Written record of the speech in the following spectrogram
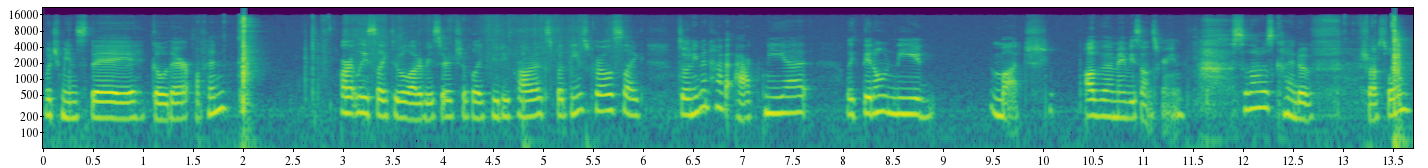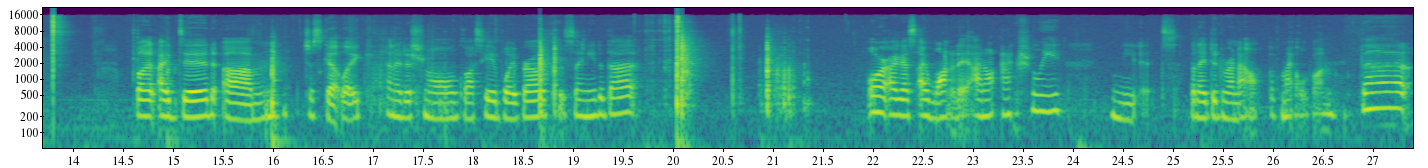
which means they go there often. Or at least like do a lot of research of like beauty products. But these girls like don't even have acne yet. Like they don't need much other than maybe sunscreen. So that was kind of stressful. But I did um, just get like an additional Glossier Boy Brow because I needed that. Or I guess I wanted it. I don't actually need it, but I did run out of my old one. That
